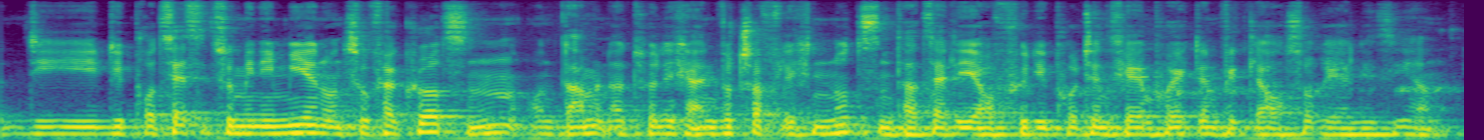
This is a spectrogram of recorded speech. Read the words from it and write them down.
die, die Prozesse zu minimieren und zu verkürzen und damit natürlich einen wirtschaftlichen Nutzen tatsächlich auch für die potenziellen Projektentwickler auch zu realisieren.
